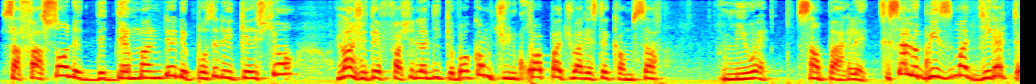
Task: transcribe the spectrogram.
sa façon de, demander, de poser des questions, l'ange était fâché, il a dit que bon, comme tu ne crois pas, tu vas rester comme ça, ouais, sans parler. C'est ça le brisement direct,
